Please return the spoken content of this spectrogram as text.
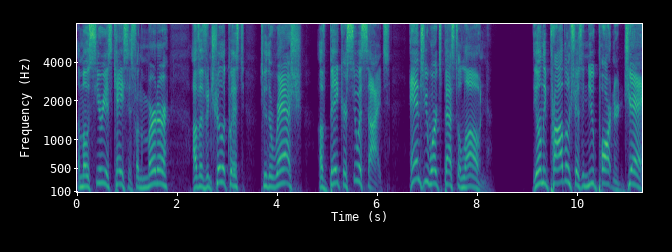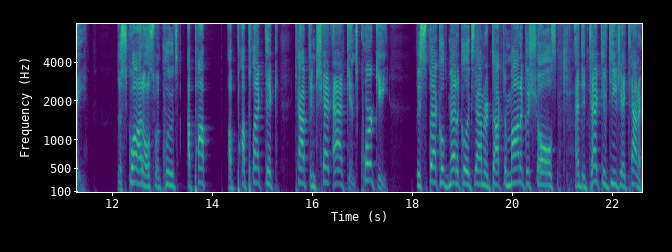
the most serious cases from the murder of a ventriloquist to the rash of Baker suicides. Angie works best alone. The only problem, she has a new partner, Jay. The squad also includes a pop, apoplectic Captain Chet Atkins, quirky, bespeckled medical examiner Dr. Monica Scholes, and Detective DJ Tanner.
